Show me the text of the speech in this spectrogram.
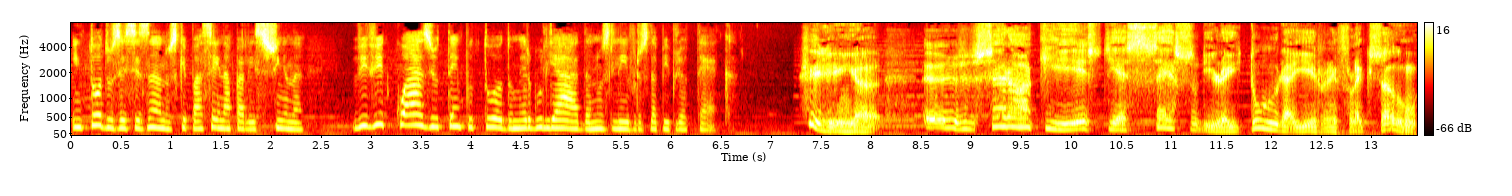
Em todos esses anos que passei na Palestina, Vivi quase o tempo todo mergulhada nos livros da biblioteca. Filhinha, eh, será que este excesso de leitura e reflexão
